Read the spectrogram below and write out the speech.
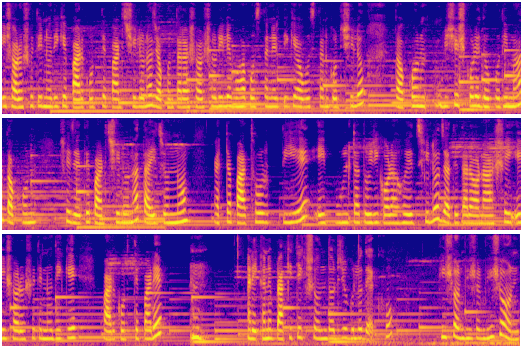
এই সরস্বতী নদীকে পার করতে পারছিল না। যখন তারা সশরীরে মহাপ্রস্থানের দিকে অবস্থান করছিল, তখন, বিশেষ করে দ্রৌপদী মা, তখন সে যেতে পারছিল না। তাই জন্য একটা পাথর দিয়ে এই পুলটা তৈরি করা হয়েছিল যাতে তারা অনায়াসেই এই সরস্বতী নদীকে পার করতে পারে। আর এখানে প্রাকৃতিক সৌন্দর্যগুলো দেখো। ভীষণ ভীষণ ভীষণ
